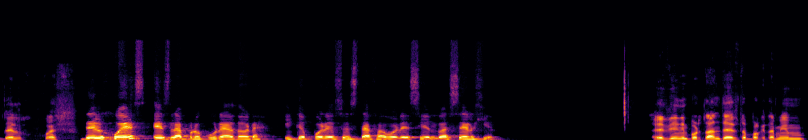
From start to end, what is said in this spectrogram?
Del juez. Del juez es la procuradora y que por eso está favoreciendo a Sergio. Es bien importante esto porque también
